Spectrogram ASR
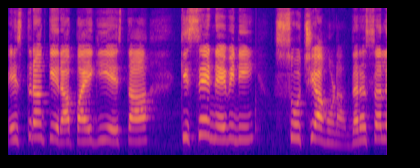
ਇਸ ਤਰ੍ਹਾਂ ਘੇਰਾ ਪਾਏਗੀ ਇਸ ਦਾ ਕਿਸੇ ਨੇ ਵੀ ਨਹੀਂ ਸੋਚਿਆ ਹੋਣਾ। ਦਰਅਸਲ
